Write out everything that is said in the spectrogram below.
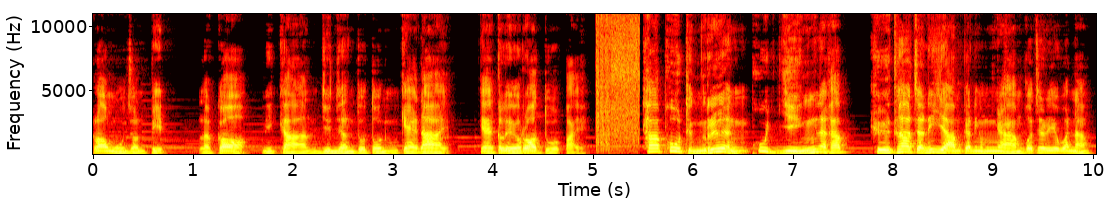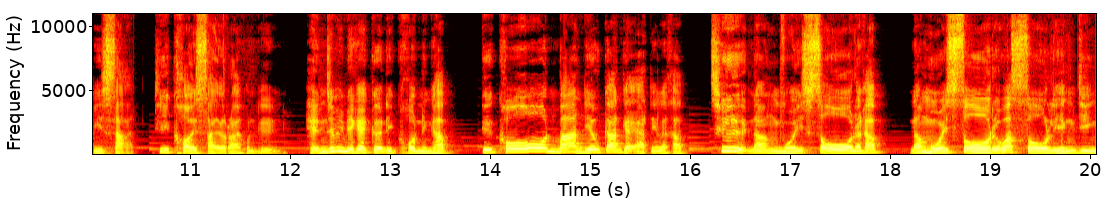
กล้องวงจรปิด แล้วก็มีการยืนยันตัวตนของแกได้ แกก็เลยรอดตัวไป ถ้าพูดถึงเรื่องผู้หญิงนะครับ คือถ้าจะนิยามกันงามๆก็จะเรียกว่านางปีศาจที่คอยใส่ร้ายคนอื่น เห็นจะไม่มีใครเกินอีกคนหนึ่งครับ คือโคนบ้านเดียวกันกับแอดนี่แหละครับ ชื่อนางหมวยโซนะครับนางหมวยโซหรือว่าโซเหลียงยิง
